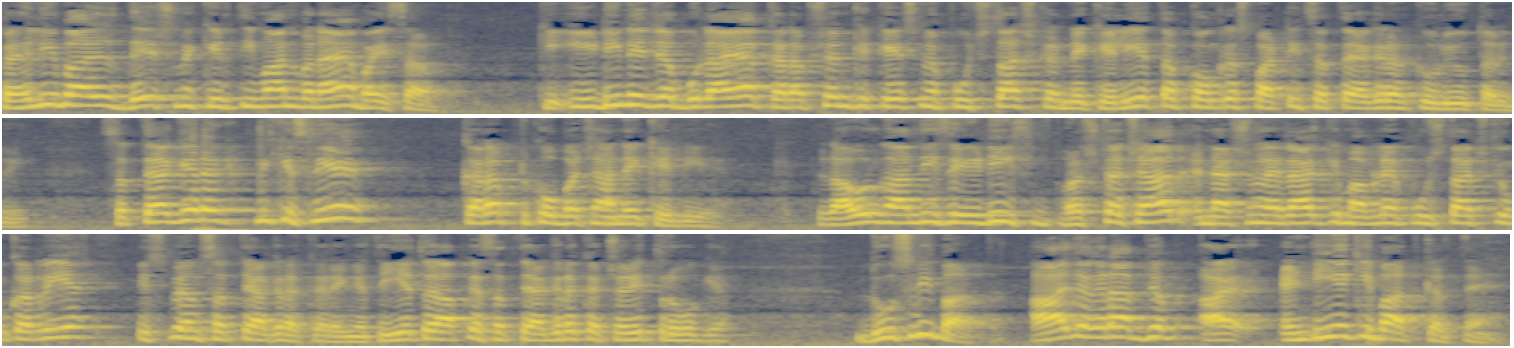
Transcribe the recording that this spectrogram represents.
पहली बार इस देश में कीर्तिमान बनाया भाई साहब, कि ईडी ने जब बुलाया करप्शन के केस में पूछताछ करने के लिए, तब कांग्रेस पार्टी सत्याग्रह के लिए उतर गई। सत्याग्रह किस लिए? करप्ट को बचाने के लिए। राहुल गांधी से ईडी भ्रष्टाचार, नेशनल हेराल्ड के मामले में पूछताछ क्यों कर रही है? इस पर हम सत्याग्रह करेंगे। तो ये तो आपके सत्याग्रह का चरित्र हो गया। दूसरी बात, आज अगर आप जब एनडीए की बात करते हैं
